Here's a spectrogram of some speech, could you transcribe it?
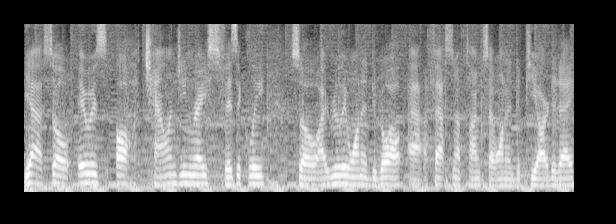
Yeah, so it was a challenging race physically. So I really wanted to go out at a fast enough time because I wanted to PR today,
